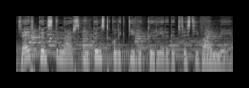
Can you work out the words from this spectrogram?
Vijf kunstenaars en kunstcollectieven cureren dit festival mee.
